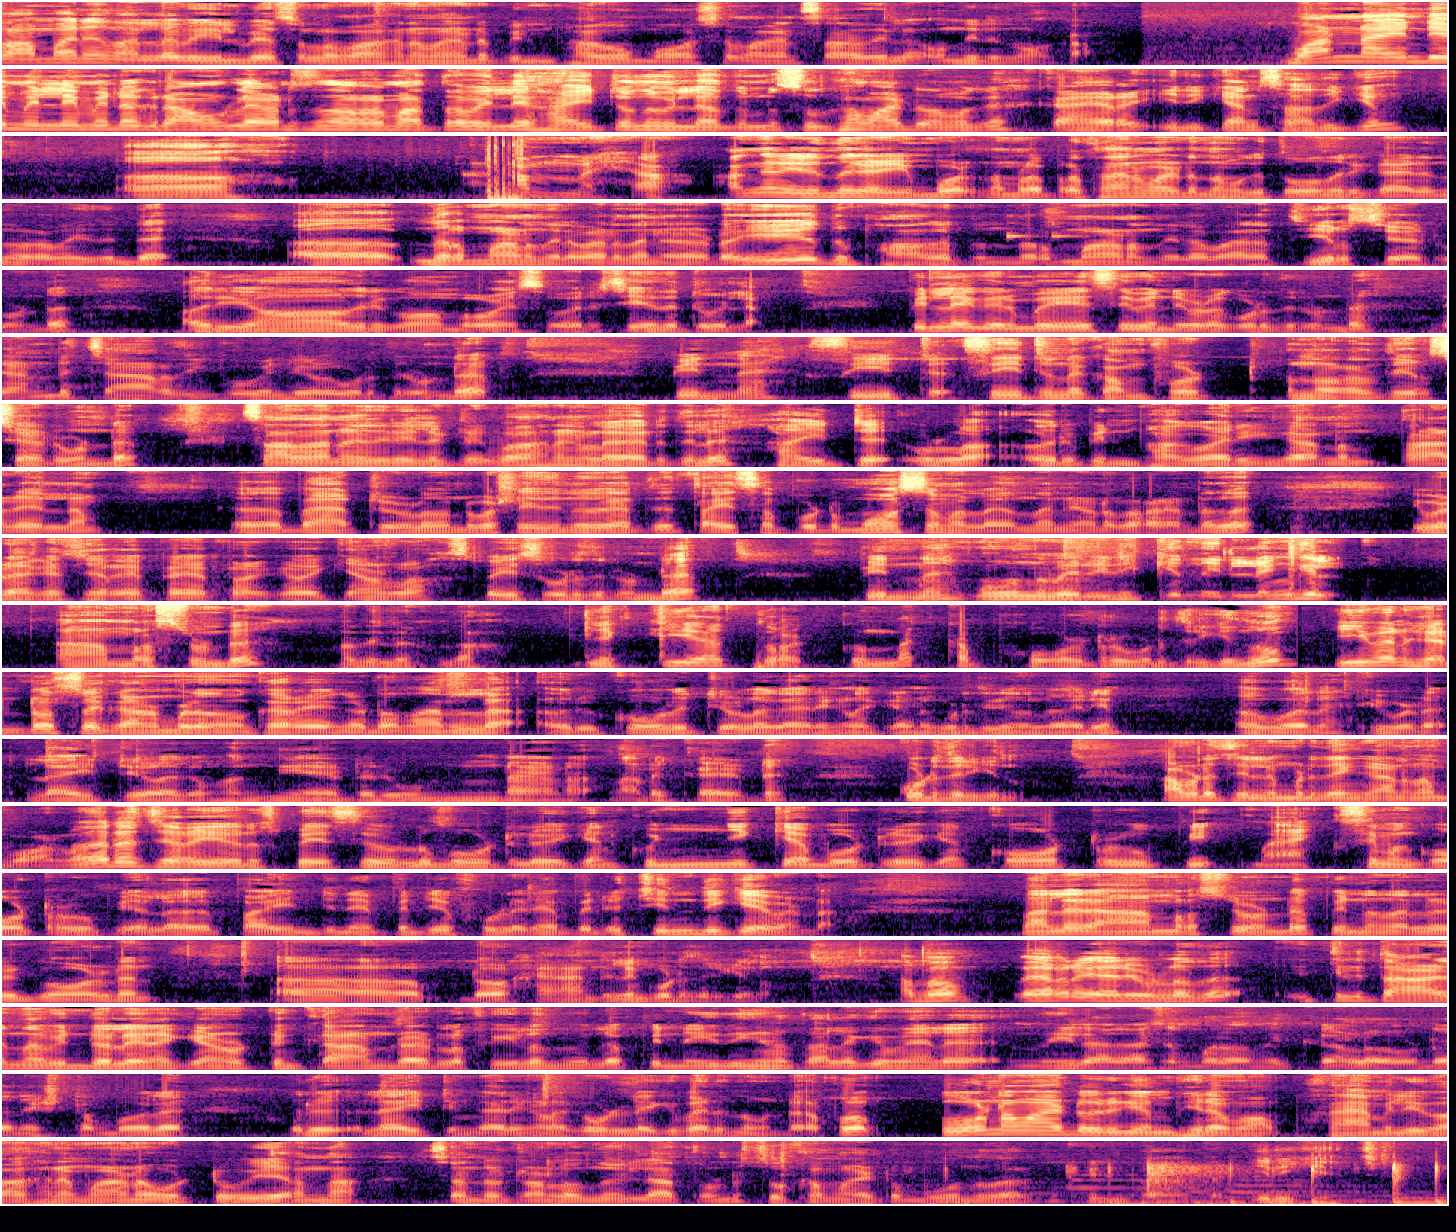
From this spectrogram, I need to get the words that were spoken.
സാമാന്യം നല്ല വീൽ ബേസ് ഉള്ള വാഹനമായതുകൊണ്ട് പിൻഭാഗവും മോശമാകാൻ സാധ്യതയില്ല. ഒന്നിരുന്ന് നോക്കാം. One ninety millimetre ground clearance എന്ന് പറയുമ്പോൾ അത്ര വലിയ ഹൈറ്റ് ഒന്നും ഇല്ലാത്തതുകൊണ്ട് സുഖമായിട്ട് നമുക്ക് കയറി ഇരിക്കാൻ സാധിക്കും. അമ്മ ആ അങ്ങനെ ഇരുന്ന് കഴിയുമ്പോൾ നമ്മൾ പ്രധാനമായിട്ടും നമുക്ക് തോന്നുന്നൊരു കാര്യം എന്ന് പറയുന്നത് ഇതിന്റെ നിർമ്മാണ നിലവാരം തന്നെയാണ് കേട്ടോ. ഏത് ഭാഗത്തും നിർമ്മാണ നിലവാരം തീർച്ചയായിട്ടും ഉണ്ട്. അതിൽ യാതൊരു കോംപ്രമൈസ് അവർ ചെയ്തിട്ടുമില്ല. പിന്നിലേക്ക് വരുമ്പോൾ എ സി വെന്റ് ഇവിടെ കൊടുത്തിട്ടുണ്ട്. രണ്ട് ചാർജിങ് പോയിന്റുകൾ കൊടുത്തിട്ടുണ്ട്. പിന്നെ സീറ്റ് സീറ്റിന്റെ കംഫർട്ട് എന്ന് പറയുന്നത് തീർച്ചയായിട്ടും ഉണ്ട്. സാധാരണ ഇതിൽ ഇലക്ട്രിക് വാഹനങ്ങളുടെ കാര്യത്തിൽ ഹൈറ്റ് ഉള്ള ഒരു പിൻഭാഗമായിരിക്കും. കാരണം താഴെയെല്ലാം ബാറ്ററി ഉള്ളതുകൊണ്ട്. പക്ഷേ ഇതിന്റെ കാര്യത്തിൽ തൈ സപ്പോർട്ട് മോശമല്ല എന്ന് തന്നെയാണ് പറയേണ്ടത്. ഇവിടെയൊക്കെ ചെറിയ പേപ്പറൊക്കെ വയ്ക്കാനുള്ള സ്പേസ് കൊടുത്തിട്ടുണ്ട്. പിന്നെ മൂന്ന് പേര് ഇരിക്കുന്നില്ലെങ്കിൽ ആംബ്രസ്റ്റ് ഉണ്ട്. അതിൽ ഇതാ ഞെക്കിയ തുറക്കുന്ന കപ്പ് ഹോൾഡർ കൊടുത്തിരിക്കുന്നു. ഈവൻ ഹെഡ് റെസ്റ്റ് കാണുമ്പോൾ നമുക്കറിയാം കേട്ടോ നല്ല ഒരു ക്വാളിറ്റി ഉള്ള കാര്യങ്ങളൊക്കെയാണ് കൊടുത്തിരിക്കുന്ന കാര്യം. അതുപോലെ ഇവിടെ ലൈറ്റുകളൊക്കെ ഭംഗിയായിട്ട് ഒരു ഉണ്ടയുടെ നടുക്കായിട്ട് കൊടുത്തിരിക്കുന്നു. അവിടെ ചെല്ലുമ്പോഴത്തേക്കും കാണുന്ന വളരെ ചെറിയൊരു സ്പേസേ ഉള്ളൂ ബോട്ടിൽ വയ്ക്കാൻ. കുഞ്ഞിക്ക ബോട്ടിൽ വയ്ക്കാൻ. ക്വാർട്ടർ കുപ്പി മാക്സിമം ക്വാർട്ടർ കുപ്പി അല്ലാതെ പൈന്റിനെ പറ്റിയോ ഫുള്ളിനെ പറ്റിയോ ചിന്തിക്കേ വേണ്ട. നല്ലൊരു ആംബ്രസ്റ്റും ഉണ്ട്. പിന്നെ നല്ലൊരു ഗോൾഡൻ ഡോർ ഹാൻഡിലും കൊടുത്തിരിക്കുന്നു. അപ്പം വേറൊരു കാര്യമുള്ളത് ഇത്തിരി താഴ്ന്ന വിൻഡോ ലൈനൊക്കെയാണ് ഒട്ടും കാംഡ് ആയിട്ടുള്ള ഫീലൊന്നുമില്ല പിന്നെ ഇതിങ്ങനെ തലയ്ക്ക് മേലെ നീലാകാശം പോലെ നിൽക്കുകയുള്ളത് അതുകൊണ്ട് തന്നെ ഇഷ്ടംപോലെ ഒരു ലൈറ്റും കാര്യങ്ങളൊക്കെ ഉള്ളിലേക്ക് വരുന്നുണ്ട്. അപ്പോൾ പൂർണമായിട്ട് ഒരു ഗംഭീര ഫാമിലി വാഹനമാണ്. ഒട്ടും ഉയർന്ന സെൻട്രൽ ടണലൊന്നും ഇല്ലാത്തതുകൊണ്ട് സുഖമായിട്ട് മൂന്ന് പേർക്ക് പിൻഭാഗത്ത് ഇരിക്കുകയും ചെയ്യും.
